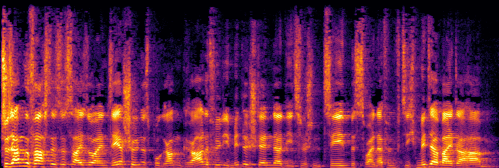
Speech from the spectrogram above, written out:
Zusammengefasst ist es also ein sehr schönes Programm, gerade für die Mittelständler, die zwischen 10 bis 250 Mitarbeiter haben.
